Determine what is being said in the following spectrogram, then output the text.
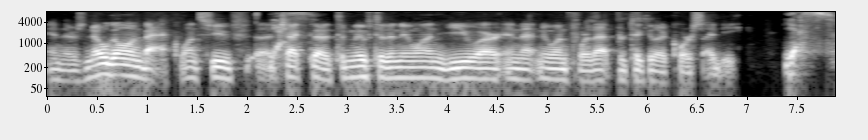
and there's no going back. Once you've uh, Yes. checked to, to move to the new one, you are in that new one for that particular course ID. Yes,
